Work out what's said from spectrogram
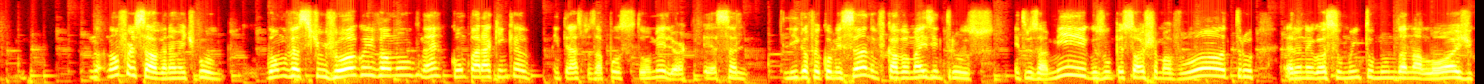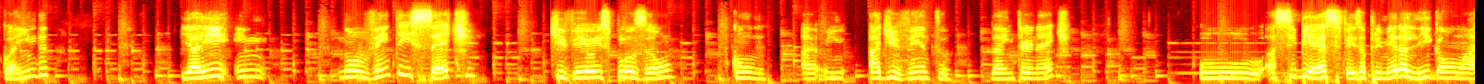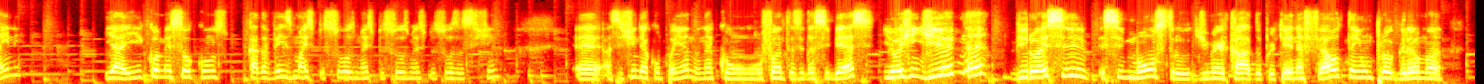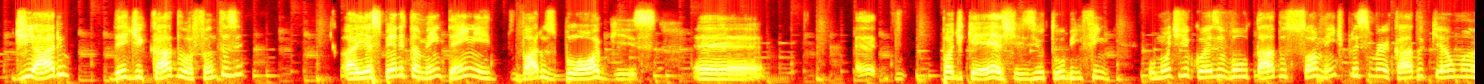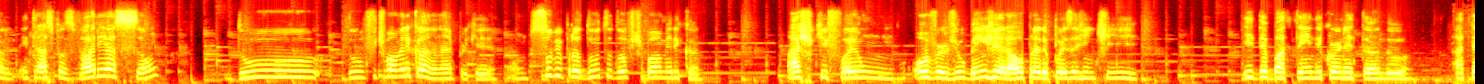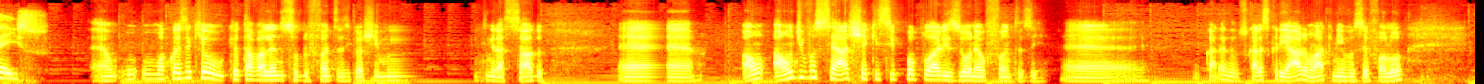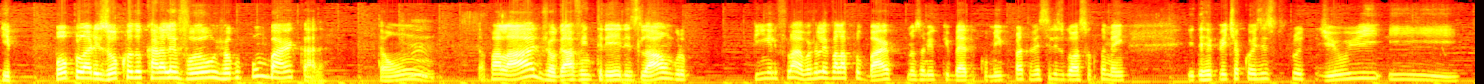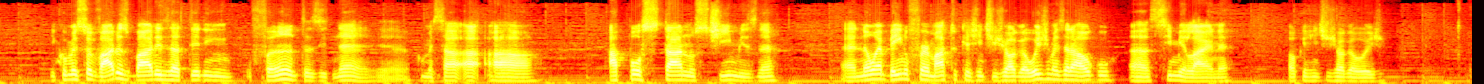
não forçava, né, mas tipo, vamos assistir o jogo e vamos, né, comparar quem que, entre aspas, apostou melhor. Essa liga foi começando, ficava mais entre os, entre os amigos, um pessoal chamava o outro, era um negócio muito mundo analógico ainda. E aí, em 97, que veio a explosão com o advento da internet, o, a CBS fez a primeira liga online, e aí começou com cada vez mais pessoas, mais pessoas, mais pessoas assistindo é, assistindo e acompanhando, né, com o fantasy da CBS. E hoje em dia, né, virou esse, esse monstro de mercado, porque a NFL tem um programa diário dedicado a fantasy. A ESPN também tem vários blogs, é, é, podcasts, YouTube, enfim, um monte de coisa voltado somente para esse mercado que é uma, entre aspas, variação do, do futebol americano, né? Porque é um subproduto do futebol americano. Acho que foi um overview bem geral para depois a gente ir, ir debatendo e cornetando até isso. É, uma coisa que eu, que eu tava lendo sobre o Fantasy que eu achei muito, muito engraçado é, é aonde você acha que se popularizou né, o Fantasy? É, cara, os caras criaram lá, que nem você falou, popularizou quando o cara levou o jogo pra um bar, cara. Então, hum. tava lá, jogava entre eles lá, um grupinho, ele falou, ah, vou levar lá pro bar, pros meus amigos que bebem comigo, pra ver se eles gostam também. E de repente a coisa explodiu e, e e começou vários bares a terem o fantasy, né? É, começar a, a, apostar nos times, né? É, não é bem no formato que a gente joga hoje, mas era algo uh, similar, né? Ao que a gente joga hoje.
